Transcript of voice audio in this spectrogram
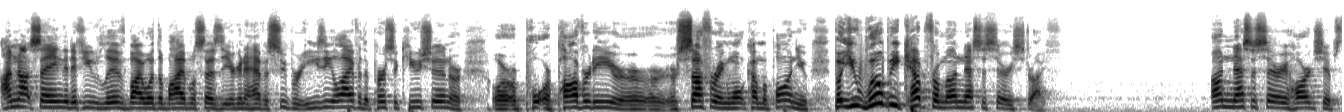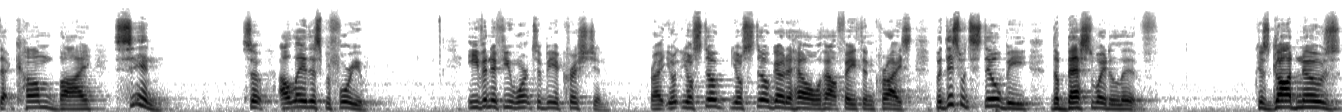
I'm not saying that if you live by what the Bible says that you're going to have a super easy life or that persecution or, or, or, or poverty or, or, or suffering won't come upon you, but you will be kept from unnecessary strife unnecessary hardships that come by sin. So I'll lay this before you. Even if you weren't to be a Christian, right, you'll, you'll, still, you'll still go to hell without faith in Christ. But this would still be the best way to live. Because God knows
